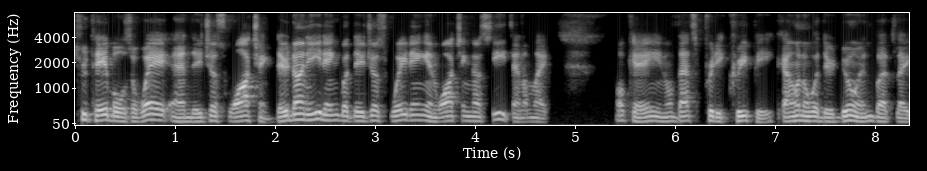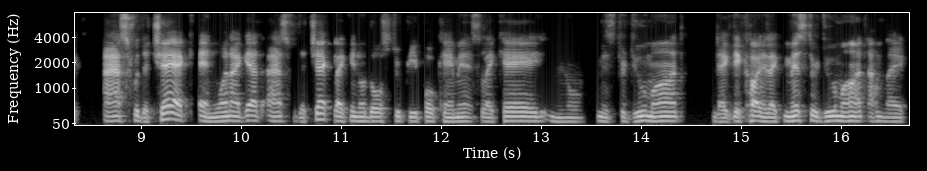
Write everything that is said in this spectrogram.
two tables away, and they just watching. They're done eating, but they're just waiting and watching us eat. And I'm like, okay, you know, that's pretty creepy. I don't know what they're doing, but like ask for the check. And when I get asked for the check, like, you know, those two people came in, it's like, hey, you know, Mr. Dumont, like they call it like Mr. Dumont. I'm like,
